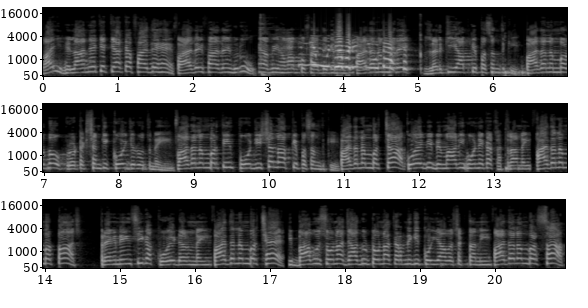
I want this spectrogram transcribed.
भाई हिलाने के क्या क्या फ़ायदे हैं? फ़ायदे ही फ़ायदे हैं गुरु। अभी हम आपको फ़ायदे के नाम फ़ायदा नंबर एक लड़की आपके पसंद की। फ़ायदा नंबर दो प्रोटेक्शन की कोई ज़रूरत नहीं। फ़ायदा नंबर तीन पोजीशन आपके पसंद की। फ़ायदा नंबर चार कोई भी बीमारी होने का खतरा नहीं। फ़ायदा नंबर पाँच प्रेगनेंसी का कोई डर नहीं। फ़ायदा नंबर छह कि बाबू सोना जादू टोना करने की कोई आवश्यकता नहीं। फ़ायदा नंबर सात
